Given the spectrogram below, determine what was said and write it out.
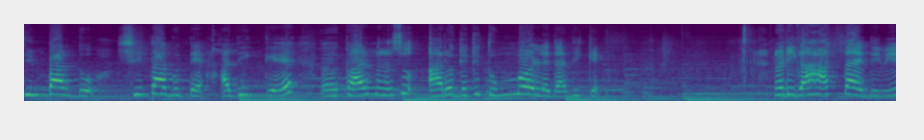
ತಿನ್ನಬಾರ್ದು ಶೀತ ಆಗುತ್ತೆ. ಅದಕ್ಕೆ ಕಾಳು ಮೆಣಸು ಆರೋಗ್ಯಕ್ಕೆ ತುಂಬ ಒಳ್ಳೆಯದು ಅದಕ್ಕೆ. ನೋಡಿ, ಈಗ ಹಾಕ್ತಾ ಇದ್ದೀವಿ.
